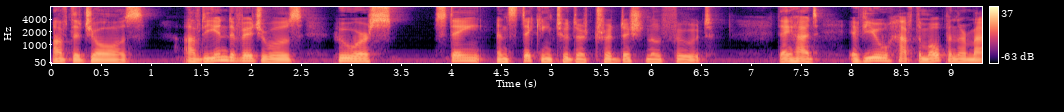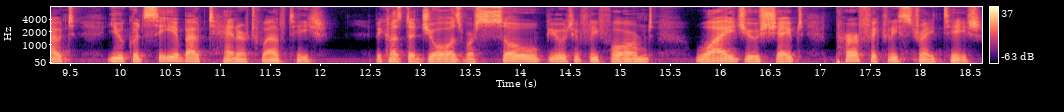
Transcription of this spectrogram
of the jaws of the individuals who were staying and sticking to their traditional food, they had, if you have them open their mouth, you could see about 10 or 12 teeth because the jaws were so beautifully formed, wide U shaped, perfectly straight teeth.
